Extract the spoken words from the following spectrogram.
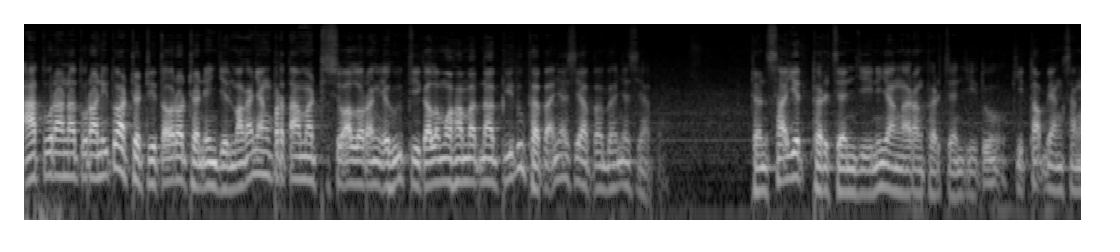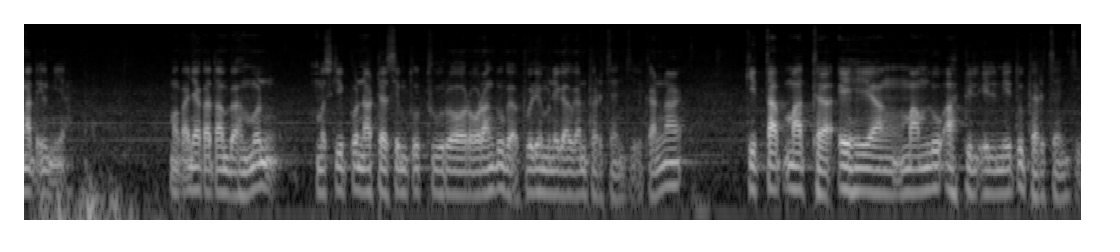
aturan-aturan itu ada di Taurat dan Injil. Makanya yang pertama di soal orang Yahudi, kalau Muhammad Nabi itu bapaknya siapa, bapaknya siapa. Dan Sayyid berjanji ini yang ngarang berjanji itu kitab yang sangat ilmiah. Makanya kata Mbah Mun, meskipun ada simtuduror, orang itu nggak boleh meninggalkan berjanji. Karena kitab madaeh yang mamlu ahbil ilmi itu berjanji.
